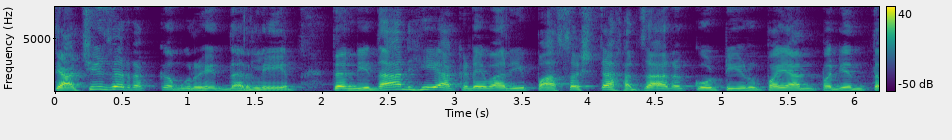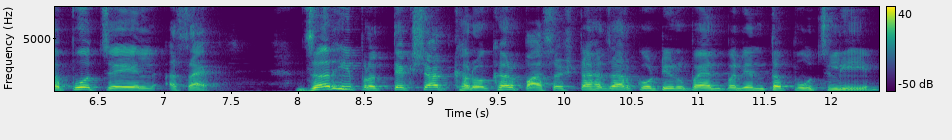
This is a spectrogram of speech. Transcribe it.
त्याची जर रक्कम गृहीत धरली तर निदान ही आकडेवारी पासष्ट हजार कोटी रुपयांपर्यंत पोचेल असं आहे. जर ही प्रत्यक्षात खरोखर पासष्ट हजार कोटी रुपयांपर्यंत पोचली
